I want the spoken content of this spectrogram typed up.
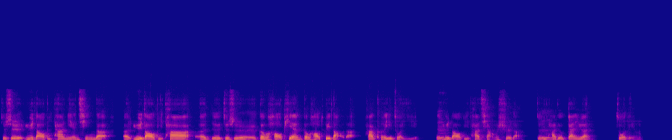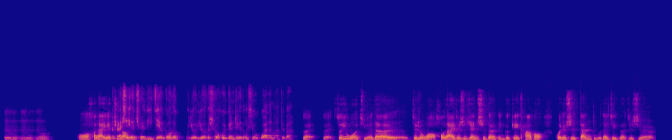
就是遇到比他年轻的，呃，遇到比他呃呃，就是更好骗、更好推导的，他可以做一；那遇嗯到比他强势的，就是他嗯就甘愿做零。嗯嗯嗯，我后来也知道这还是一，个权力结构的，有有的时候会跟这个东西有关的嘛，对吧？对对，所以我觉得，就是我后来就是认识的那个 gay couple，或者是单独的这个就是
